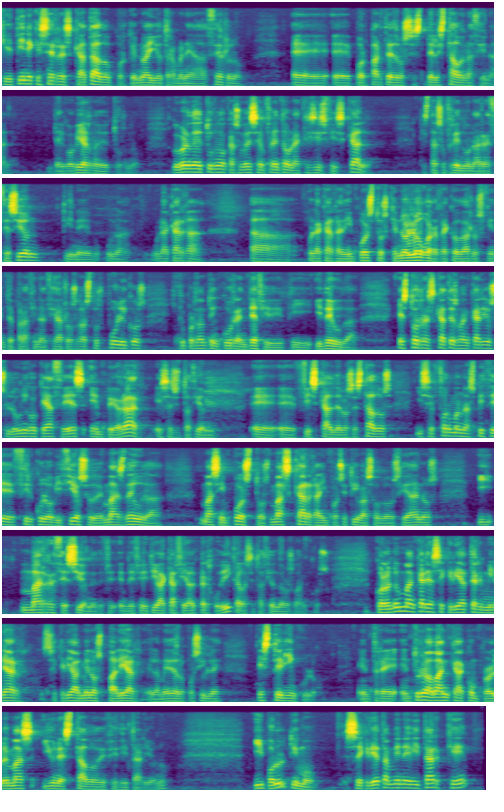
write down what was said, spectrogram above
que tiene que ser rescatado, porque no hay otra manera de hacerlo, eh, eh, por parte del Estado Nacional, del gobierno de turno. El gobierno de turno que a su vez se enfrenta a una crisis fiscal, que está sufriendo una recesión, tiene una carga una carga de impuestos que no logra recaudar lo suficiente para financiar los gastos públicos y que por tanto incurre en déficit y, deuda. Estos rescates bancarios lo único que hace es empeorar esa situación eh, eh, fiscal de los estados y se forma una especie de círculo vicioso de más deuda, más impuestos, más carga impositiva sobre los ciudadanos y más recesión, en definitiva, que al final perjudica la situación de los bancos. Con la unión bancaria se quería terminar, se quería al menos paliar en la medida de lo posible este vínculo entre, entre una banca con problemas y un estado deficitario. ¿no? Y por último, se quería también evitar que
